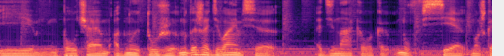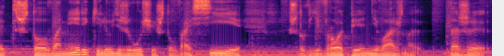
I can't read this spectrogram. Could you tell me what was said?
и получаем одну и ту же, ну даже одеваемся одинаково, как, ну все, можно сказать, что в Америке люди живущие, что в России, что в Европе, неважно, даже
